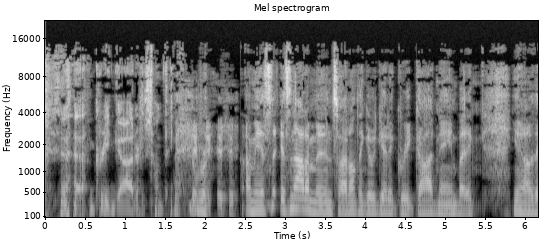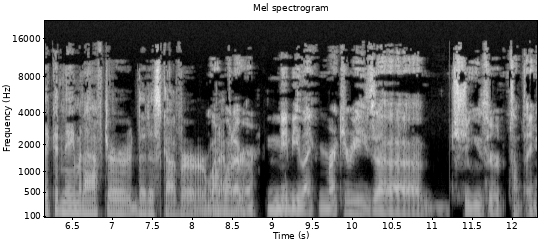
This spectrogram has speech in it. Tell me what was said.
Greek god or something. I mean, it's it's not a moon, so I don't think it would get a Greek god name, but it, you know, they could name it after the discoverer or whatever. Or whatever. Maybe like Mercury's uh, shoes or something.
